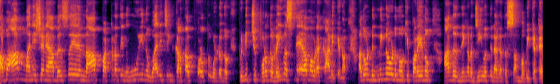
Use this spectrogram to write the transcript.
അപ്പൊ ആ മനുഷ്യനെ ആ ബസ്സിൽ നിന്ന് ആ പട്ടണത്തിൽ നിന്ന് ഊരി നിന്ന് വലിച്ച് കർത്താവ് പുറത്തു കൊണ്ടുവന്നു. പിടിച്ചു പുറത്തു ദൈവ സ്നേഹം അവിടെ കാണിക്കുന്നു. അതുകൊണ്ട് നിങ്ങളോട് നോക്കി പറയുന്നു അത് നിങ്ങളുടെ ജീവിതത്തിനകത്ത് സംഭവിക്കട്ടെ.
